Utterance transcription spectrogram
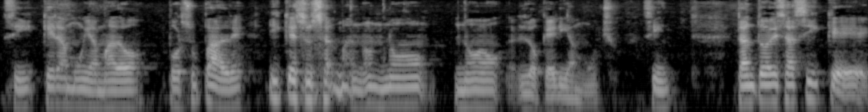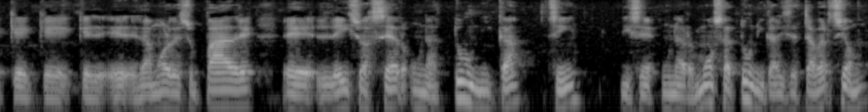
¿sí? que era muy amado por su padre y que sus hermanos no, no lo querían mucho. ¿sí? Tanto es así que, el amor de su padre eh, le hizo hacer una túnica, ¿sí? dice una hermosa túnica, dice esta versión,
